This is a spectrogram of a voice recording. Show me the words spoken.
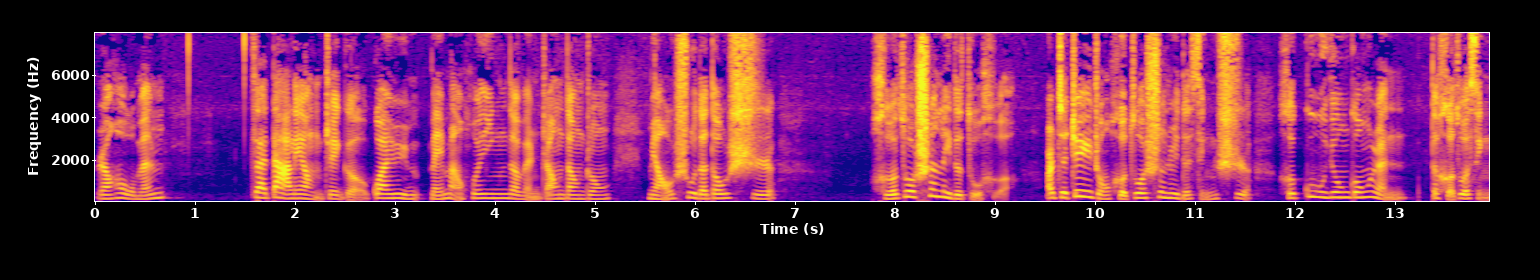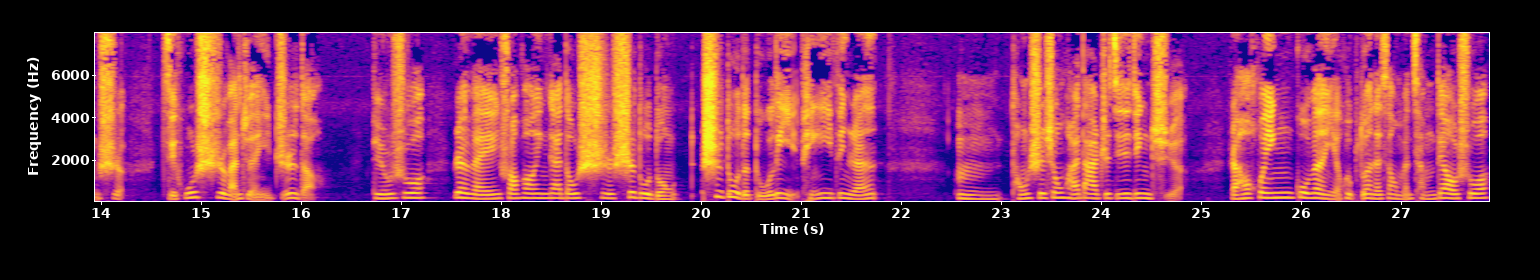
然后我们在大量这个关于美满婚姻的文章当中描述的都是合作顺利的组合。而且这一种合作顺利的形式和雇佣工人的合作形式几乎是完全一致的。比如说，认为双方应该都是适度独适度的独立、平易近人，嗯，同时胸怀大志、积极进取。然后，婚姻顾问也会不断的向我们强调说，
